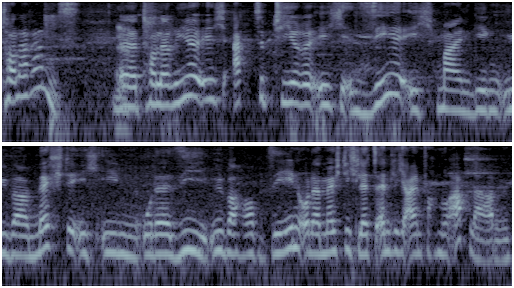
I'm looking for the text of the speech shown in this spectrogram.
Toleranz. Ja. Äh, toleriere ich, akzeptiere ich, sehe ich mein Gegenüber, möchte ich ihn oder sie überhaupt sehen oder möchte ich letztendlich einfach nur abladen?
